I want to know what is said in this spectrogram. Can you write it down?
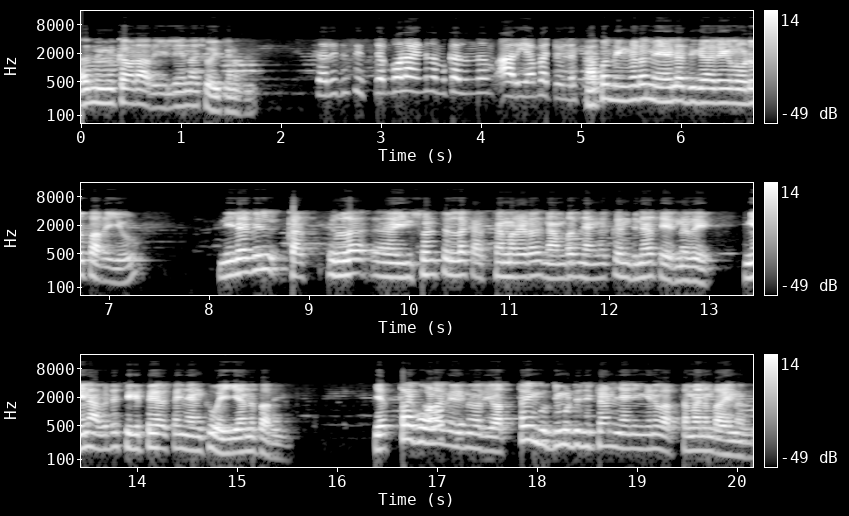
അത് നിങ്ങൾക്ക് അവിടെ അറിയില്ലേ എന്നാ ചോദിക്കണത്? സർ ഇത് സിസ്റ്റം കോൾ ആയതുകൊണ്ട് നമുക്ക് അതൊന്നും അറിയാൻ പറ്റൂല സർ അപ്പൊ നിങ്ങളുടെ മേലധികാരികളോട് പറയൂ. നിലവിൽ ഉള്ള ഇൻഷുറൻസ് ഉള്ള കസ്റ്റമറുടെ നമ്പർ ഞങ്ങൾക്ക് എന്തിനാ തരുന്നത്? ഇങ്ങനെ അവരുടെ ചികിത്സ കേൾക്കാൻ ഞങ്ങൾക്ക് വയ്യാന്ന് പറയും. എത്ര കോളാ വരുന്നത് അറിയോ? അത്രയും ബുദ്ധിമുട്ടിച്ചിട്ടാണ് ഞാൻ ഇങ്ങനെ വർത്തമാനം പറയുന്നത്.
